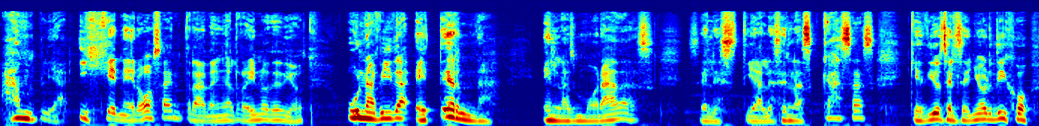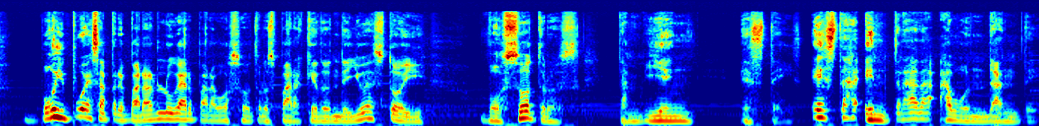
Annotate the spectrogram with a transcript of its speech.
amplia y generosa entrada en el reino de Dios, una vida eterna en las moradas celestiales, en las casas que Dios el Señor dijo, voy pues a preparar lugar para vosotros, para que donde yo estoy, vosotros también estéis. Esta entrada abundante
